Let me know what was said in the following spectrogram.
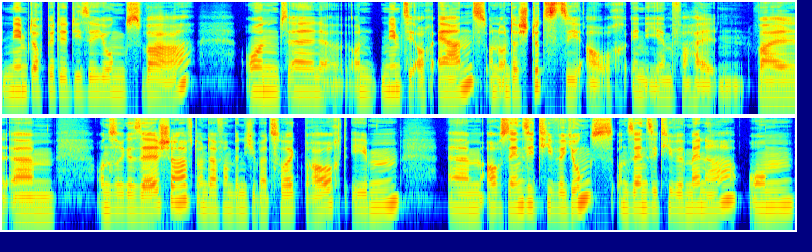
nehmt doch bitte diese Jungs wahr und, äh, und nehmt sie auch ernst und unterstützt sie auch in ihrem Verhalten, weil ähm, unsere Gesellschaft, und davon bin ich überzeugt, braucht eben ähm, auch sensitive Jungs und sensitive Männer, um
